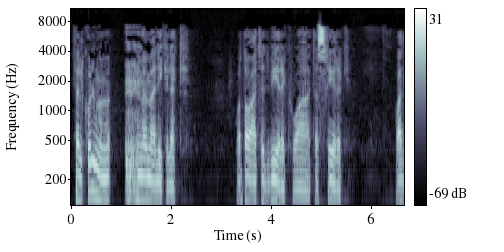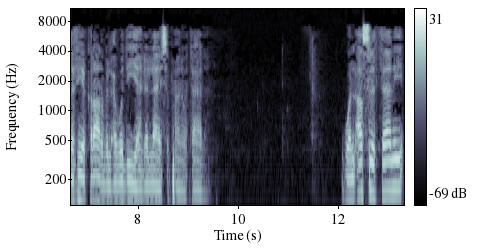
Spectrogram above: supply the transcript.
فالكل مماليك لك وطوع تدبيرك وتسخيرك. وهذا فيه إقرار بالعبودية لله سبحانه وتعالى. والأصل الثاني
